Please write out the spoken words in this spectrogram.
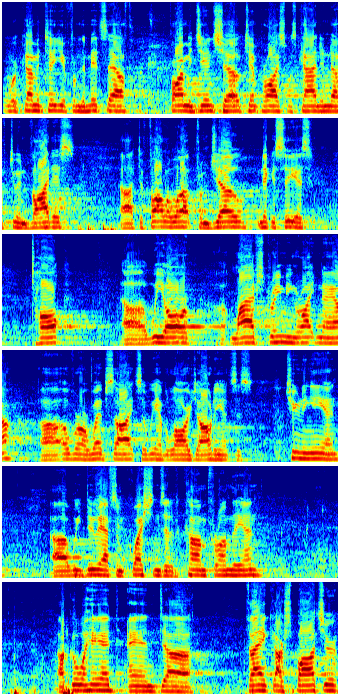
We're coming to you from the Mid-South Farm and Gin Show. Tim Price was kind enough to invite us uh, to follow up from Joe Nicosia's talk. Uh, we are uh, live streaming right now uh, over our website, so we have a large audience that's tuning in. Uh, we do have some questions that have come from then. I'll go ahead and uh, thank our sponsor.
